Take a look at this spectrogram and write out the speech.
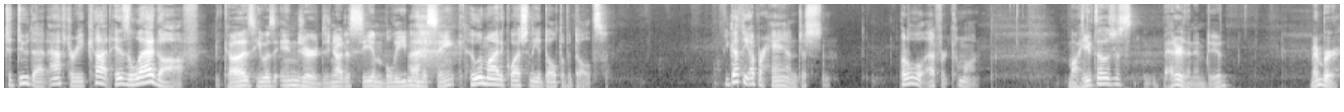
to do that after he cut his leg off. because he was injured. Did you not just see him bleeding in the sink? Who am I to question the adult of adults? You got the upper hand. Just put a little effort. Come on. Mahito's just better than him, dude. Remember,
